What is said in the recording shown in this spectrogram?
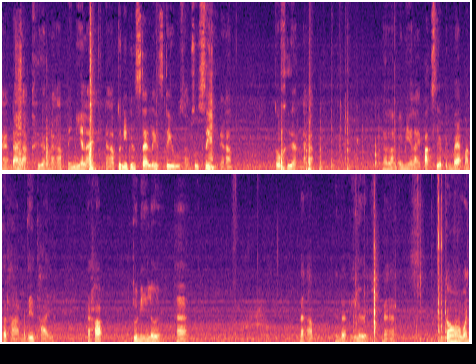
นะด้านหลังเครื่องนะครับไม่มีอะไรนะครับ ตัวนี้เป็น stainless steel 304 นะครับ ตัวเครื่องนะครับ ด้านหลังไม่มีอะไรปลั๊กเสียบเป็นแบบมาตรฐานประเทศไทยนะครับ ตัวนี้เลยฮะนะครับ เป็นแบบนี้เลยนะฮะก็วัน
